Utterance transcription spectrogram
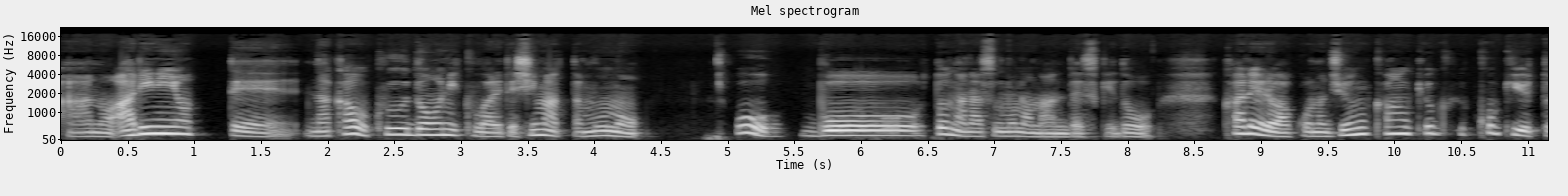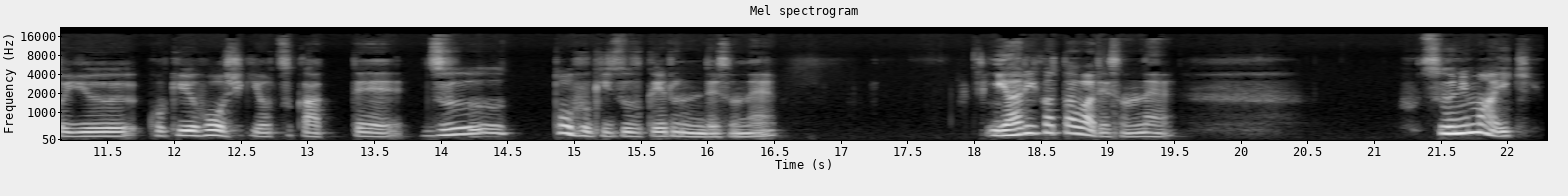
あの、アリによってって中を空洞に食われてしまったものを棒と鳴らすものなんですけど、彼らはこの循環呼吸という呼吸方式を使ってずっと吹き続けるんですね。やり方はですね、普通にまあ息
